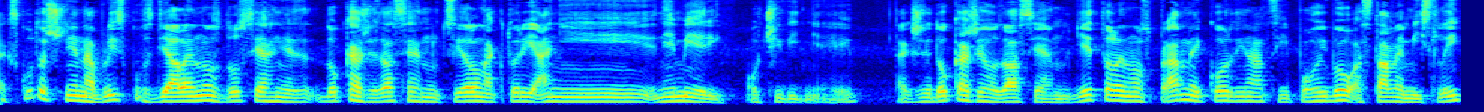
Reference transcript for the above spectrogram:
tak skutočne na blízku vzdialenosť dosiahne, dokáže zasiahnuť cieľ, na ktorý ani nemierí, očividne. Hej takže dokáže ho zasiahnuť. Je to len o správnej koordinácii pohybov a stave mysli,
